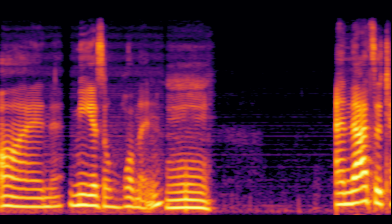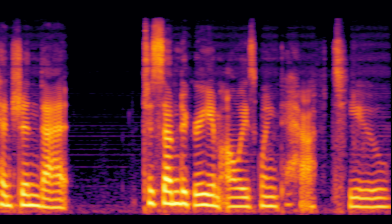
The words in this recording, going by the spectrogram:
on me as a woman. And that's a tension that to some degree I'm always going to have to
